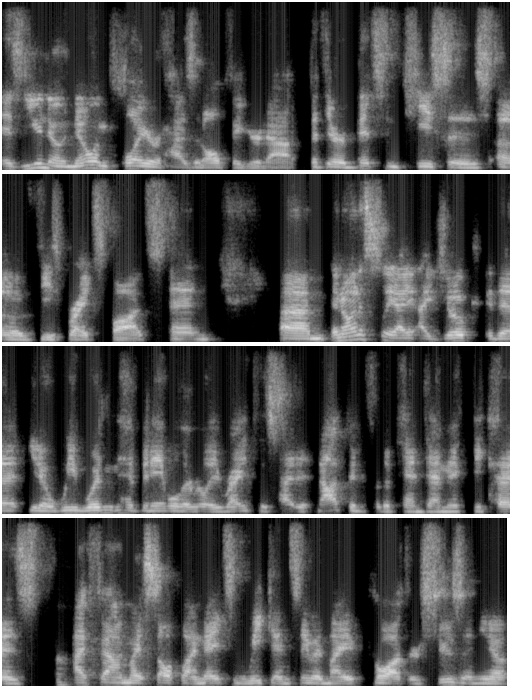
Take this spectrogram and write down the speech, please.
as you know no employer has it all figured out but there are bits and pieces of these bright spots and um, and honestly I, I joke that you know we wouldn't have been able to really write this had it not been for the pandemic because i found myself on nights and weekends same with my co-author susan you know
